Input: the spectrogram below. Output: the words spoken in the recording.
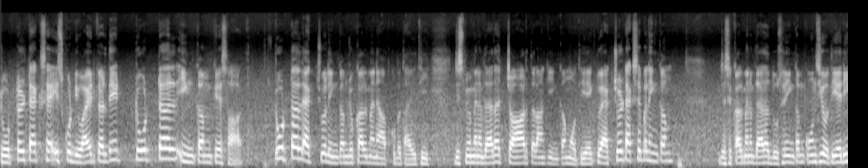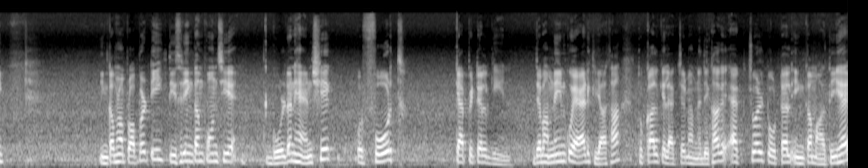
टोटल टैक्स है, इसको डिवाइड कर दें टोटल इनकम के साथ। टोटल एक्चुअल इनकम जो कल मैंने आपको बताई थी, जिसमें मैंने बताया था चार तरह की इनकम होती है। एक तो एक्चुअल टैक्सेबल इनकम जैसे कल मैंने बताया था दूसरी इनकम कौन सी होती है जी? इनकम फ्रॉम प्रॉपर्टी तीसरी इनकम कौन सी है? गोल्डन हैंडशेक और फोर्थ कैपिटल गेन। जब हमने इनको ऐड किया था तो कल के लेक्चर में हमने देखा कि एक्चुअल टोटल इनकम आती है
